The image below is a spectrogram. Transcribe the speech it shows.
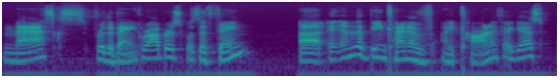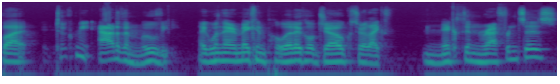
masks for the bank robbers was a thing. Uh, it ended up being kind of iconic, I guess, but it took me out of the movie. Like when they were making political jokes or like Nixon references,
